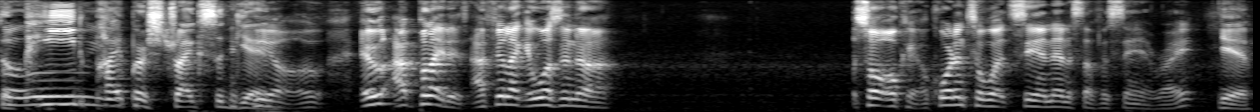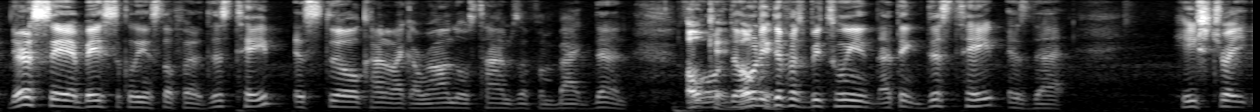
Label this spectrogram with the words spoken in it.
The Oh, Pied yeah. Piper strikes again. Yo, it, I play this. I feel like it wasn't a. So okay, according to what CNN and stuff is saying, right? Yeah. They're saying basically and stuff like that. This tape is still kind of like around those times of from back then. So Okay, The only difference between I think this tape is that he straight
